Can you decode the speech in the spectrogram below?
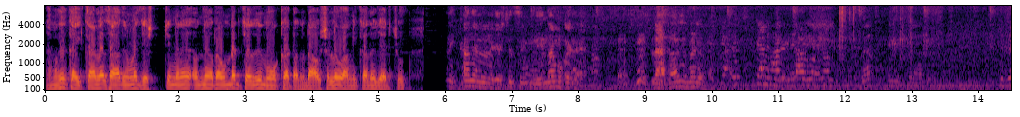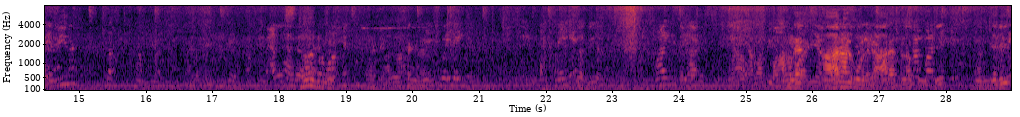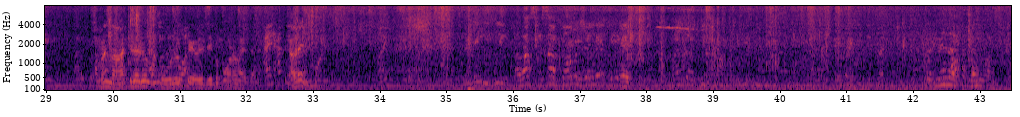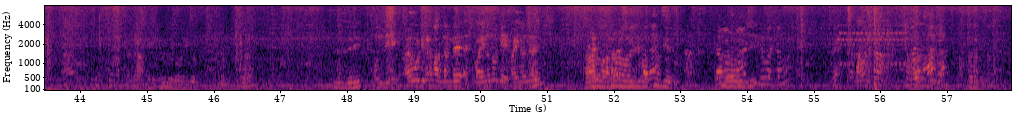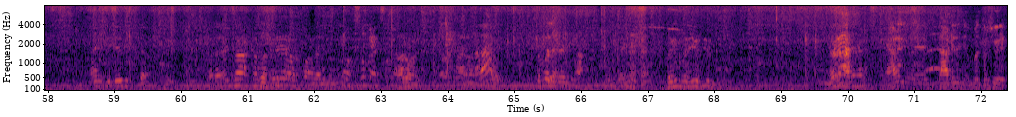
നമുക്ക് കഴിക്കാനുള്ള സാധനങ്ങൾ ജസ്റ്റ് ഇങ്ങനെ ഒന്ന് റൗണ്ട് അടിച്ചത് നോക്കാം കേട്ടോ എന്നിട്ട് ആവശ്യമുള്ളത് വാങ്ങിക്കാന്ന് വിചാരിച്ചു. നീന്താൻ? നമ്മുടെ ആറാൾ പോകുന്നുണ്ട് ആറാട്ടുള്ള കൂട്ടി മുന്തിരി. നമ്മുടെ നാട്ടിലൊരു സ്കൂളിലേക്ക് എഴുതിക്ക് പോണ വയസ്സാണ്. അവിടെ? മുന്തിരി. മുന്തിരി. അത് കൂട്ടിക്കണം പന്ത്രണ്ട് പതിനൊന്ന് നോക്കിയേ? പതിനൊന്ന്. ഞാൻ നാട്ടിൽ തൃശ്ശൂര്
